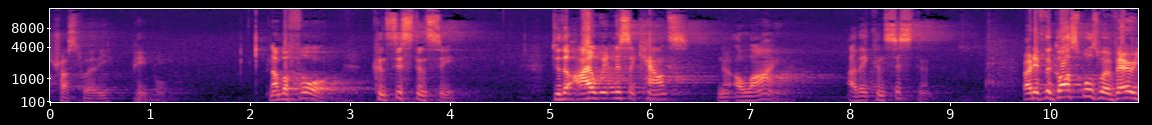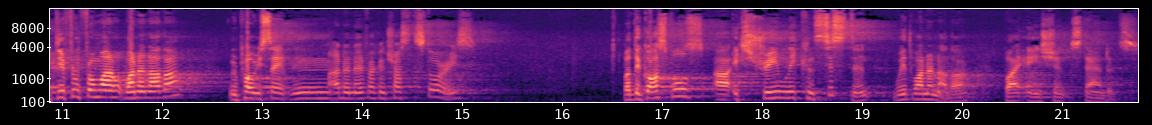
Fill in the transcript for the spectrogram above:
trustworthy people. Number four, consistency. Do the eyewitness accounts you know, align? Are they consistent? Right? If the Gospels were very different from one, another, we'd probably say, mm, I don't know if I can trust the stories. But the Gospels are extremely consistent with one another by ancient standards.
